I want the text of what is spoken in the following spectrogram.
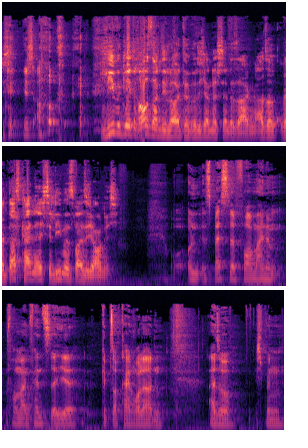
Ich auch. Liebe geht raus an die Leute, würde ich an der Stelle sagen. Also, wenn das ja. keine echte Liebe ist, weiß ich auch nicht. Und das Beste vor meinem, vor meinem Fenster hier gibt es auch keinen Rollladen. Also ich bin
